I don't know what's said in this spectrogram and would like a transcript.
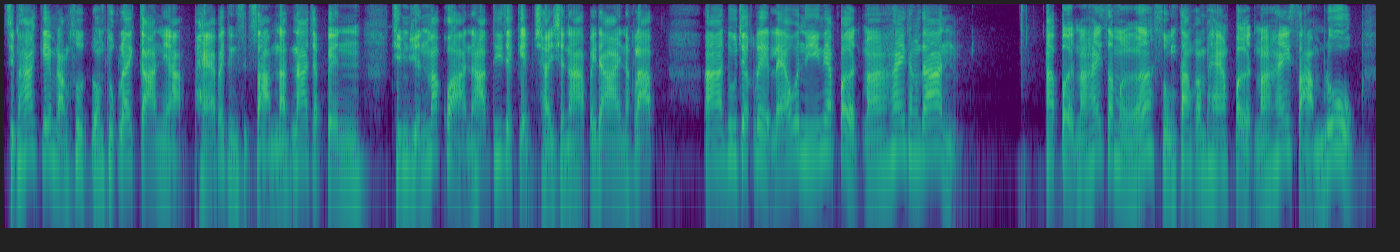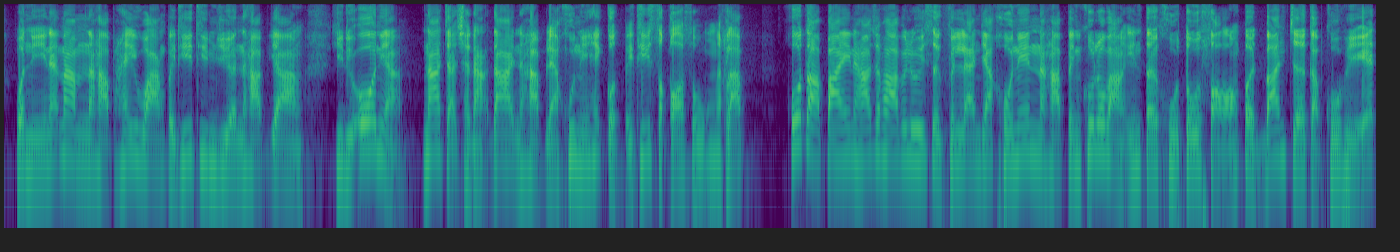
15 เกมหลังสุดรวมทุกรายการเนี่ยแพ้ไปถึง 13 นัดน่าจะเป็นทีมเยือนมากกว่านะครับที่จะเก็บชัยชนะไปได้นะครับดูจากเรทแล้ววันนี้เนี่ยเปิดมาให้ทางด้าน อ่าเปิดมาให้เสมอสูงตามกำแพงเปิดมาให้ 3 ลูก วันนี้แนะนำนะครับให้วางไปที่ทีมเยือนนะครับ อย่างฮิดิโอเนี่ยน่าจะชนะได้นะครับ และคู่นี้ให้กดไปที่สกอร์สูงนะครับคู่ต่อไปนะครับจะพาไปลุยศึกฟินแลนด์ยาโคเนนนะครับเป็นคู่ระหว่างอินเตอร์คูตู 2 เปิดบ้านเจอกับคูพีเอส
